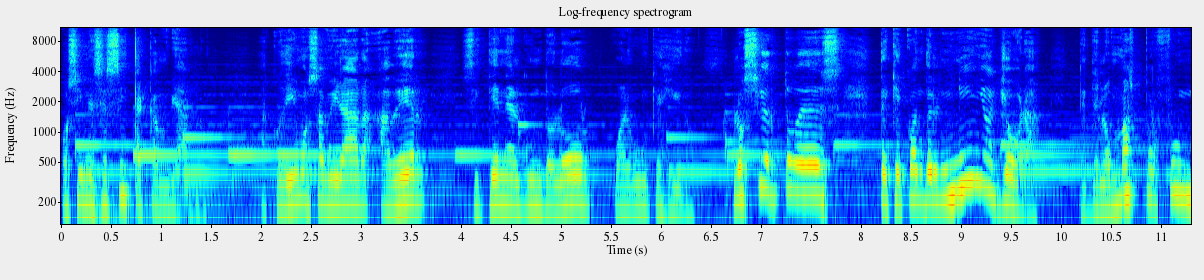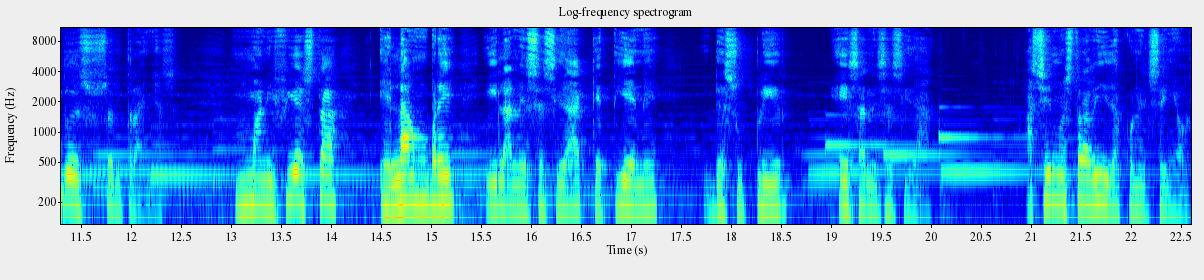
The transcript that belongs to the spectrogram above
o si necesita cambiarlo. Acudimos a mirar a ver si tiene algún dolor o algún quejido. Lo cierto es de que cuando el niño llora desde lo más profundo de sus entrañas, manifiesta el hambre y la necesidad que tiene de suplir esa necesidad. Así es nuestra vida con el Señor.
